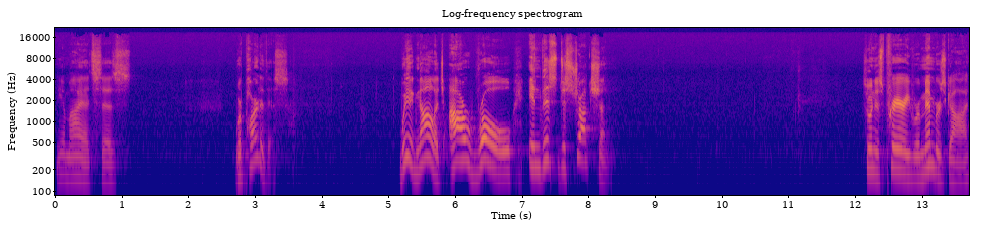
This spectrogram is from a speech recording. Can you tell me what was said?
Nehemiah says, We're part of this. We acknowledge our role in this destruction. So in his prayer, he remembers God.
